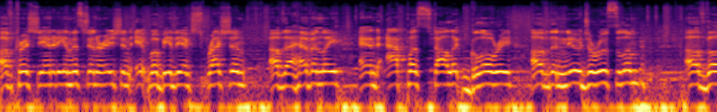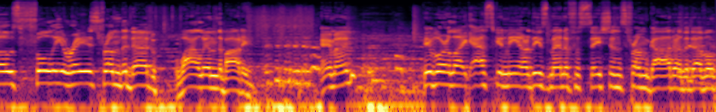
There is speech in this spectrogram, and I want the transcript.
of Christianity in this generation. It will be the expression of the heavenly and apostolic glory of the New Jerusalem, of those fully raised from the dead while in the body. Amen. People are like asking me, are these manifestations from God or the devil?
